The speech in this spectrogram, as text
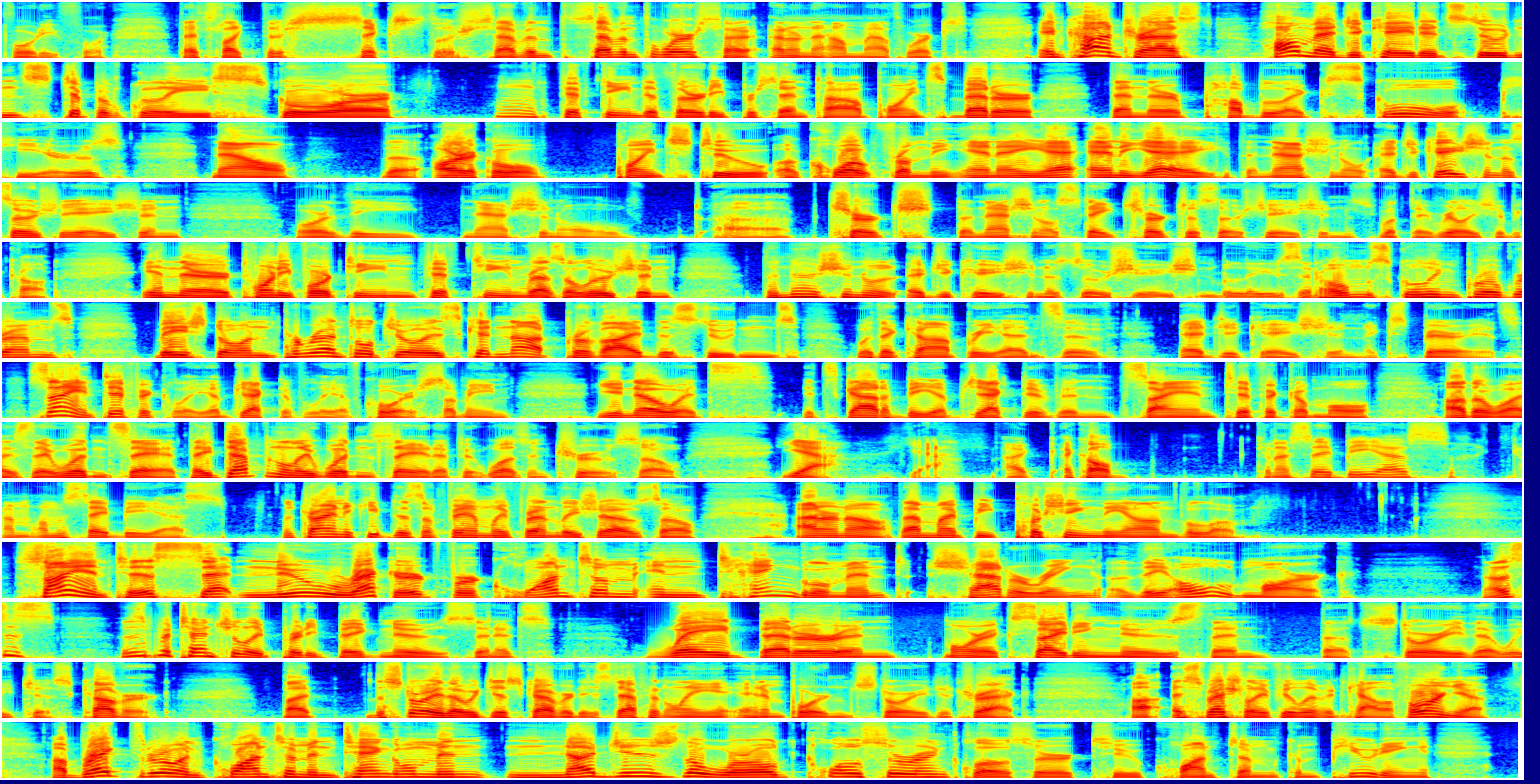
44. That's like the sixth or seventh, seventh worst. I, I don't know how math works. In contrast, home educated students typically score 15 to 30 percentile points better than their public school peers. Now, the article points to a quote from the NEA, the National Education Association, or the National uh, Church, the National State Church Association is what they really should be called. In their 2014-15 resolution, the National Education Association believes that homeschooling programs based on parental choice cannot provide the students with a comprehensive education experience. Scientifically, objectively, of course. I mean, you know it's it's got to be objective and scientificable. Otherwise, they wouldn't say it. They definitely wouldn't say it if it wasn't true. So, yeah, yeah. I, I call, can I say BS? I'm, I'm going to say BS. They're trying to keep this a family-friendly show, so I don't know. That might be pushing the envelope. Scientists set new record for quantum entanglement, shattering the old mark. Now this is this is potentially pretty big news, and it's way better and more exciting news than the story that we just covered. But the story that we just covered is definitely an important story to track uh, especially if you live in California. A breakthrough in quantum entanglement nudges the world closer and closer to quantum computing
